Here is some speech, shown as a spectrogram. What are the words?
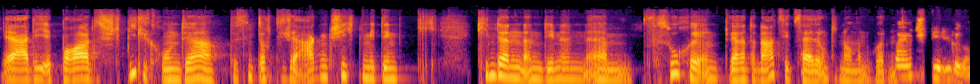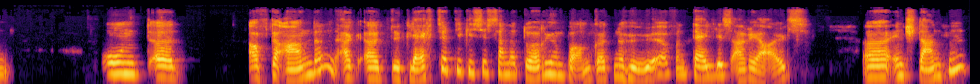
Ja, die, boah, das Spiegelgrund, ja. Das sind doch diese argen Geschichten mit den Kindern, an denen ähm, Versuche und während der Nazizeit unternommen wurden. Beim Spiegelgrund. Und äh, auf der anderen, äh, äh, gleichzeitig ist das Sanatorium Baumgartner Höhe auf einem Teil des Areals äh, entstanden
